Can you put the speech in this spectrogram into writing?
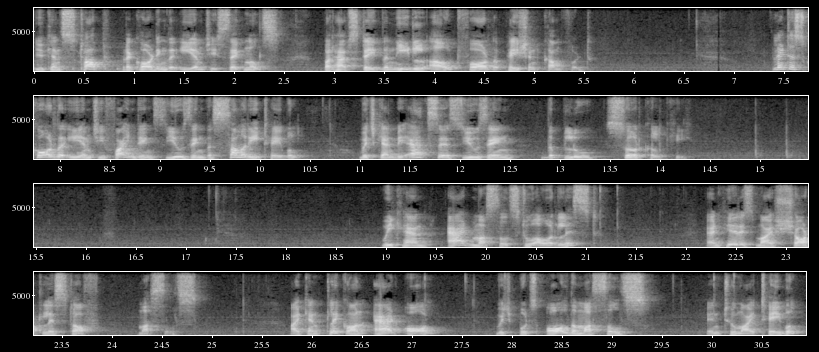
you can stop recording the EMG signals, perhaps take the needle out for the patient comfort. Let us score the EMG findings using the summary table which can be accessed using the blue circle key. We can add muscles to our list and here is my short list of muscles. I can click on add all which puts all the muscles into my table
